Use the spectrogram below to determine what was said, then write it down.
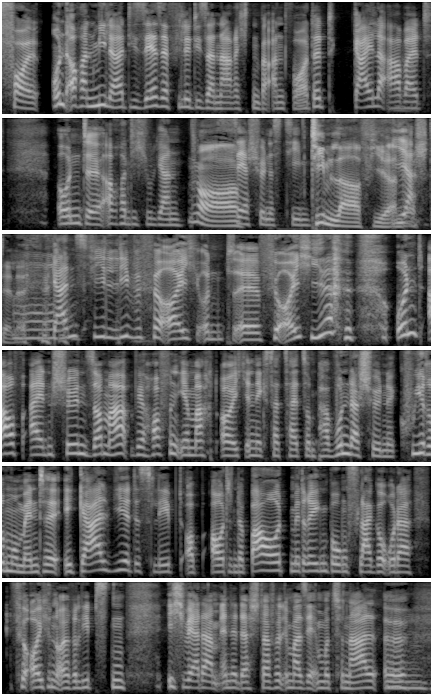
Voll. Und auch an Mila, die sehr, sehr viele dieser Nachrichten beantwortet. Geile Arbeit. Und äh, auch an dich, Julian. Oh, sehr schönes Team. Team Love hier an ja. der Stelle. Oh. Ganz viel Liebe für euch und äh, für euch hier. Und auf einen schönen Sommer. Wir hoffen, ihr macht euch in nächster Zeit so ein paar wunderschöne, queere Momente, egal wie ihr das lebt, ob out and about, mit Regenbogenflagge oder für euch und eure Liebsten. Ich werde am Ende der Staffel immer sehr emotional, äh, mhm.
